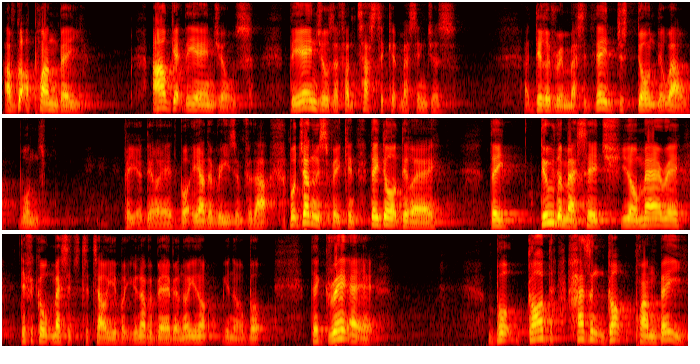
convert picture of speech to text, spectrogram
I've got a plan B. I'll get the angels. The angels are fantastic at messengers, at delivering messages. They just don't do well. Once Peter delayed, but he had a reason for that. But generally speaking, they don't delay. They do the message. You know, Mary, difficult message to tell you, but you can have a baby. I know you're not, you know, but they're great at it. But God hasn't got plan B.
